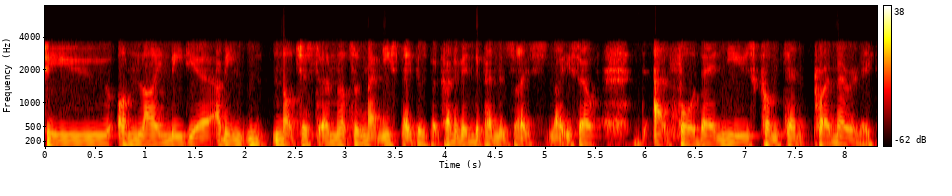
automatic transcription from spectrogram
to online media. I mean, not just I'm not talking about newspapers, but kind of independent sites like yourself for their news content primarily.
